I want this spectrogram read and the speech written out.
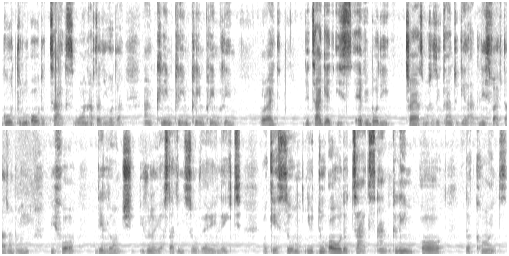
go through all the tags one after the other and claim claim claim claim claim. All right the target is everybody try as much as you can to get at least 5000 Blum before they launch even though you are starting so very late. Okay so you do all the tags and claim all the coins.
